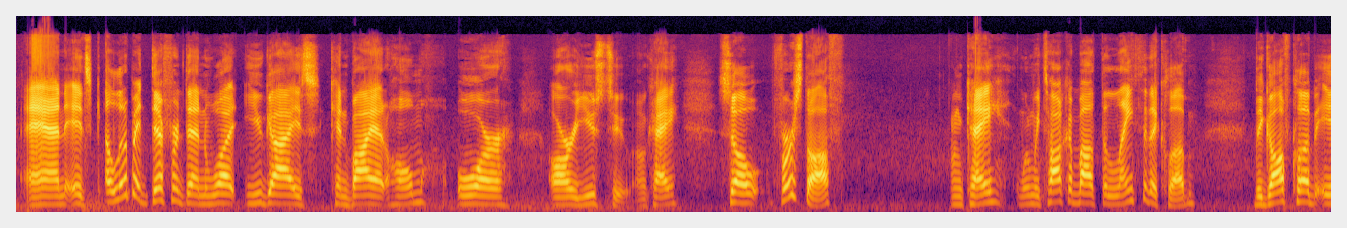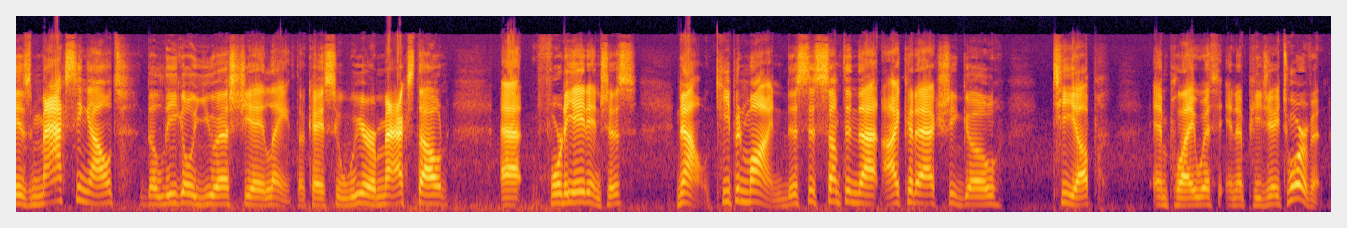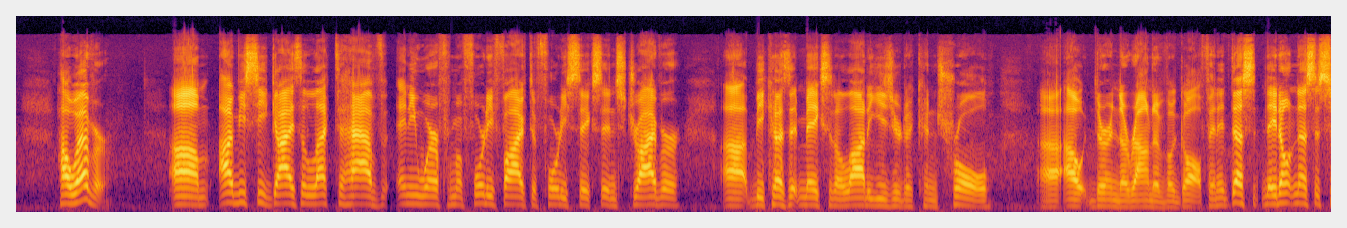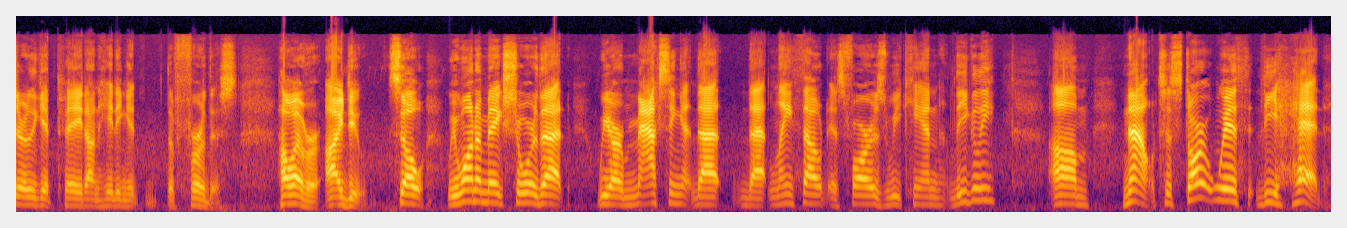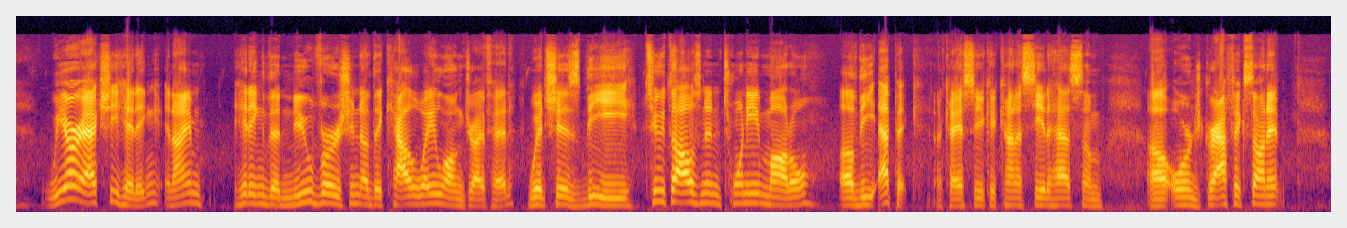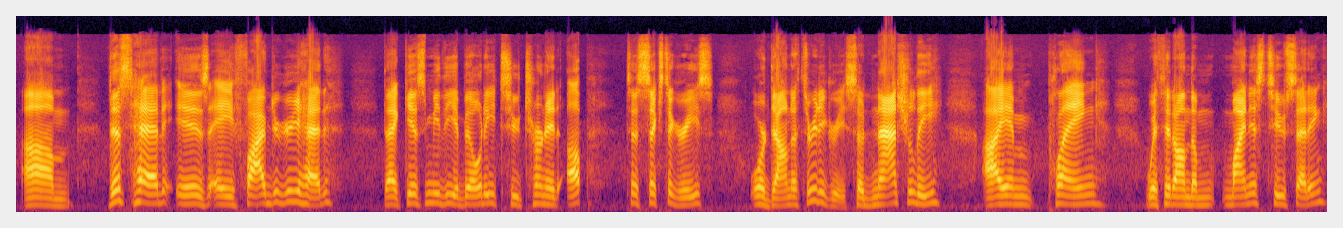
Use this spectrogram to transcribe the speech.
and it's a little bit different than what you guys can buy at home or are used to, okay? So first off, okay, when we talk about the length of the club, the golf club is maxing out the legal USGA length, okay? So we are maxed out at 48 inches. Now, keep in mind, this is something that I could actually go tee up and play with in a PGA Tour event. However, um, obviously guys elect to have anywhere from a 45 to 46 inch driver uh, because it makes it a lot easier to control uh, out during the round of a golf. And it does, they don't necessarily get paid on hitting it the furthest. However, I do. So we want to make sure that we are maxing that, that length out as far as we can legally. Um, now, to start with the head, we are actually hitting, and I'm hitting the new version of the Callaway long drive head, which is the 2020 model of the Epic. Okay, so you can kind of see it has some uh, orange graphics on it. Um, this head is a five degree head that gives me the ability to turn it up to six degrees or down to three degrees. So naturally, I am playing with it on the minus two setting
